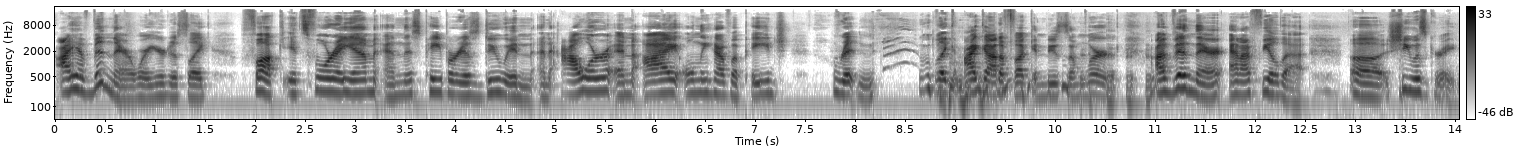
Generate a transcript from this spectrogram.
I have been there where you're just like, fuck, it's 4 a.m. and this paper is due in an hour and I only have a page written. like I gotta fucking do some work. I've been there and I feel that. Uh, she was great.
